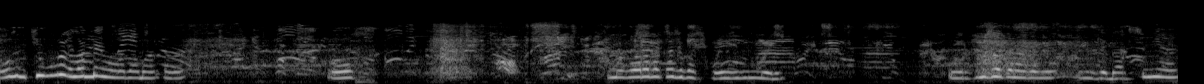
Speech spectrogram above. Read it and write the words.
Oğlum kim vuruyor lan benim adam arkada? Oh. Ama bu araba kaç başlıyor hiç bilmiyorum. Vurdu zaten adamı. Gebersin ya.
